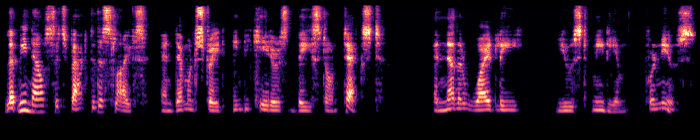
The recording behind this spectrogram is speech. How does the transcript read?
Let me now switch back to the slides and demonstrate indicators based on text, another widely used medium for news.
